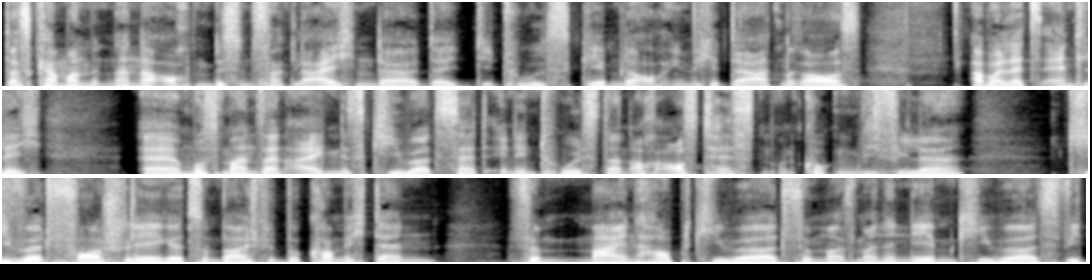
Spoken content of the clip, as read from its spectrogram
Das kann man miteinander auch ein bisschen vergleichen. Da, da, die Tools geben da auch irgendwelche Daten raus. Aber letztendlich äh, muss man sein eigenes Keyword-Set in den Tools dann auch austesten und gucken, wie viele Keyword-Vorschläge zum Beispiel bekomme ich denn für mein Hauptkeyword, für, me- für meine Nebenkeywords, wie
